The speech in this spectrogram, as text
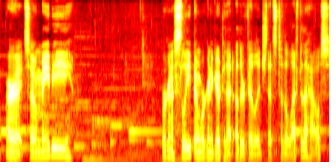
Alright, so maybe we're gonna sleep and we're gonna go to that other village that's to the left of the house.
